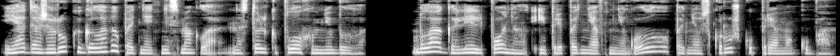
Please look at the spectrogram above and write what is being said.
Я даже рук и головы поднять не смогла, настолько плохо мне было. Благо Лель понял и, приподняв мне голову, поднес кружку прямо к губам.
